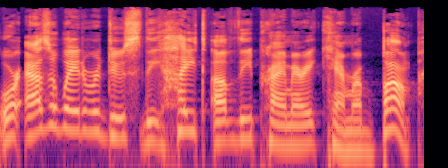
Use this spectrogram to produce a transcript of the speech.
or as a way to reduce the height of the primary camera bump.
